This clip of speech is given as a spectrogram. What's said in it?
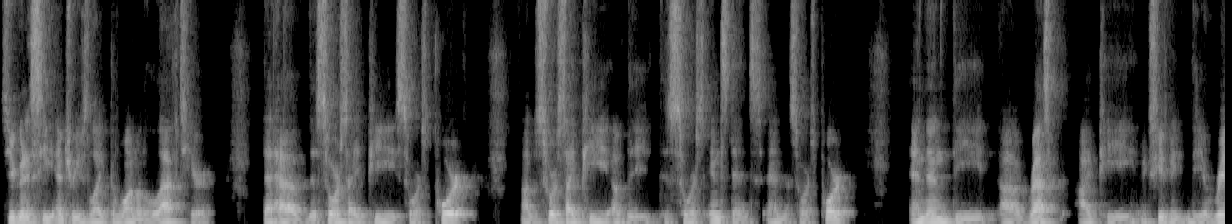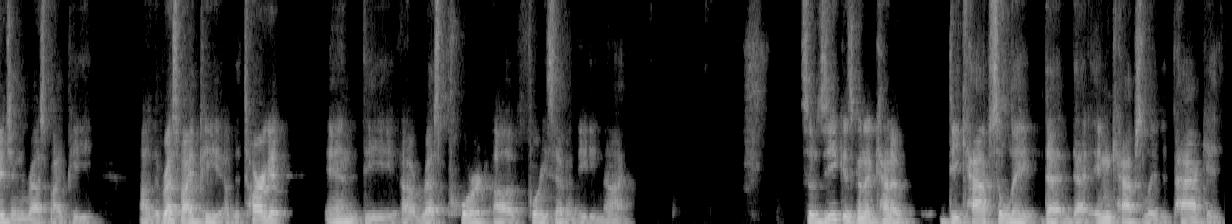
So you're going to see entries like the one on the left here that have the source IP, source port, uh, the source IP of the, the source instance and the source port, and then the uh, RESP IP, excuse me, the origin RESP IP, uh, the RESP IP of the target and the uh, RESP port of 4789. So Zeek is going to kind of decapsulate that, that encapsulated packet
